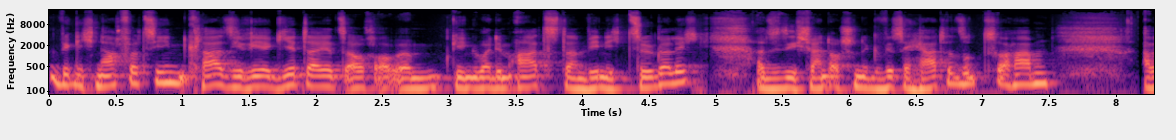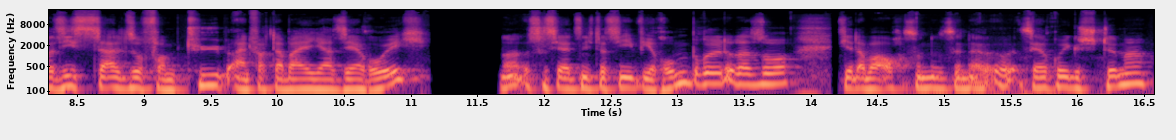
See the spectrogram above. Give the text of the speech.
wirklich nachvollziehen. Klar, sie reagiert da jetzt auch ähm, gegenüber dem Arzt dann wenig zögerlich. Also sie scheint auch schon eine gewisse Härte so zu haben. Aber sie ist also vom Typ einfach dabei ja sehr ruhig. Ne? Es ist ja jetzt nicht, dass sie wie rumbrüllt oder so. Sie hat aber auch so eine, so eine sehr ruhige Stimme.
